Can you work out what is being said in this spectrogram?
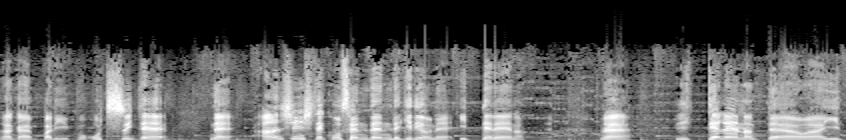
なんかやっぱりこう、落ち着いて、ね、安心してこう宣伝できるよね。行ってねえ、なんて。ね行ってねえなんて、お前、行っ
